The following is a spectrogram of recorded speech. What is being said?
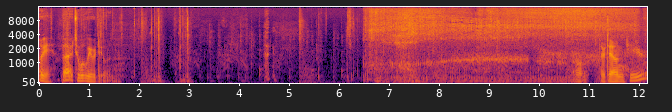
Okay, back to what we were doing. Oh, they're down here?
